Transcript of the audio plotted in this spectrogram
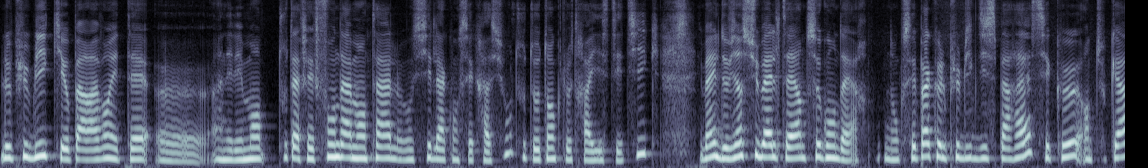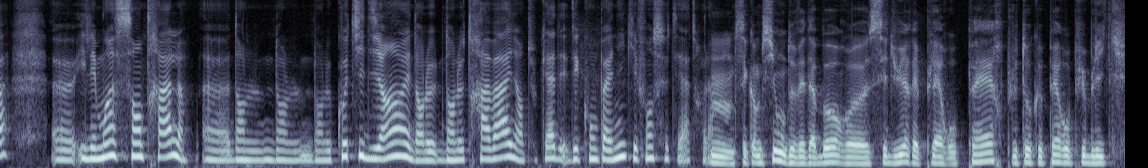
le public qui auparavant était euh, un élément tout à fait fondamental aussi de la consécration, tout autant que le travail esthétique, eh ben, il devient subalterne, secondaire. Donc c'est pas que le public disparaît, c'est que en tout cas euh, il est moins central euh, dans, le, dans, le, dans, le, quotidien et dans le, dans le travail en tout cas des, des compagnies qui font ce théâtre-là. Mmh, c'est comme si on devait d'abord séduire et plaire au père plutôt que plaire au public.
